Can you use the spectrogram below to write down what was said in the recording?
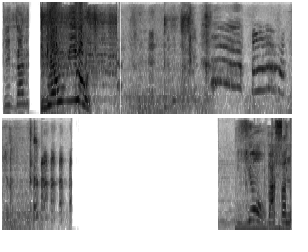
Пидор... Тебя убьют! Йоу, пацаны!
